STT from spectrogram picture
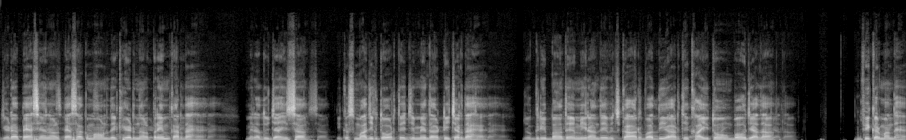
ਜਿਹੜਾ ਪੈਸਿਆਂ ਨਾਲ ਪੈਸਾ ਕਮਾਉਣ ਦੇ ਖੇਡ ਨਾਲ ਪ੍ਰੇਮ ਕਰਦਾ ਹੈ। ਮੇਰਾ ਦੂਜਾ ਹਿੱਸਾ ਇੱਕ ਸਮਾਜਿਕ ਤੌਰ ਤੇ ਜ਼ਿੰਮੇਦਾਰ ਟੀਚਰ ਦਾ ਹੈ, ਜੋ ਗਰੀਬਾਂ ਤੇ ਅਮੀਰਾਂ ਦੇ ਵਿਚਕਾਰ ਵੱਧਦੀ ਆਰਥਿਕ ਖਾਈ ਤੋਂ ਬਹੁਤ ਜ਼ਿਆਦਾ ਫਿਕਰਮੰਦ ਹੈ।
